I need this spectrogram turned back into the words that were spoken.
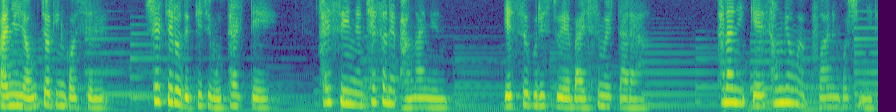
만일 영적인 것을 실제로 느끼지 못할 때 할 수 있는 최선의 방안은 예수 그리스도의 말씀을 따라 하나님께 성령을 구하는 것입니다.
